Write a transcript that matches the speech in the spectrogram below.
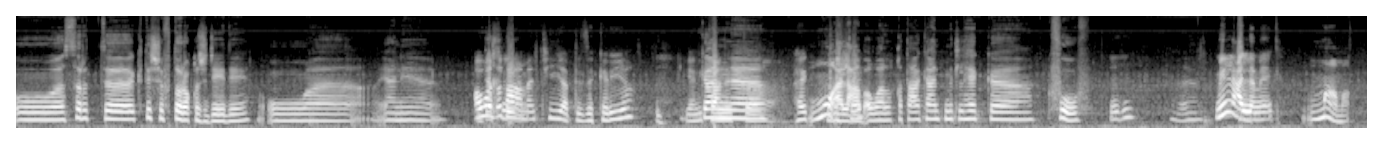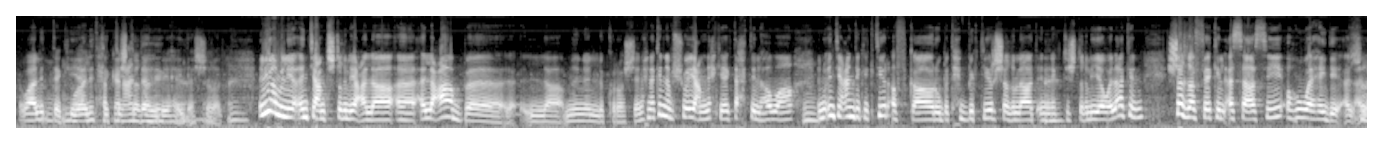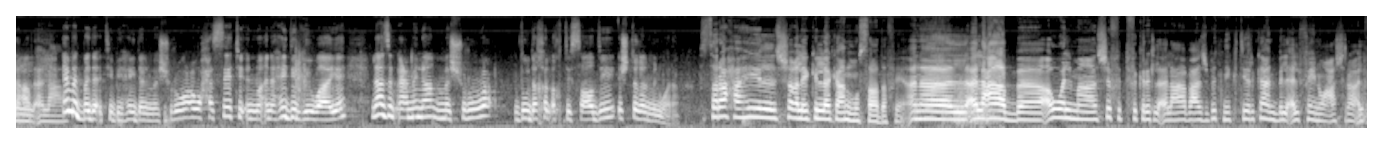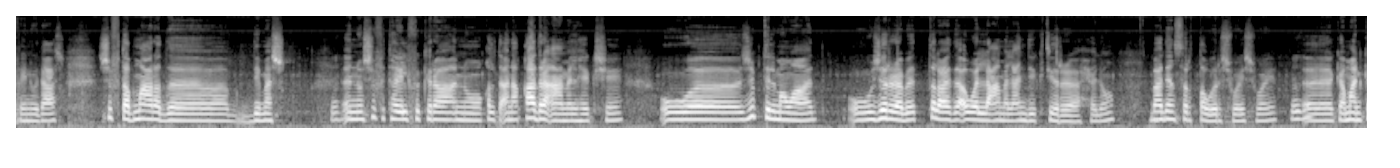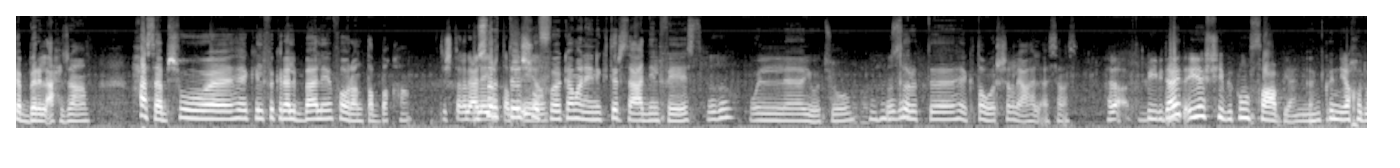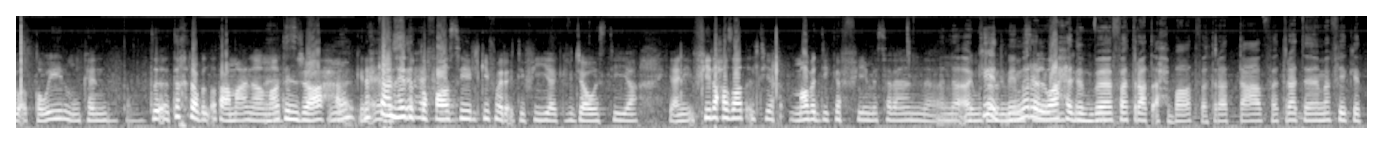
وصرت اكتشف طرق جديدة. ويعني أول قطعة عملتيها بتتذكريها؟ يعني كان كانت هيك مو ألعاب أول قطعة كانت مثل هيك كفوف. مين اللي علمك؟ ماما. والدتك هي والدتي كان عندها بهيدا الشغل إيه. اليوم اللي أنت عم تشتغلي على ألعاب من الكروشيه. نحن كنا بشوي عم نحكي هيك تحت الهواء إنه أنت عندك كثير أفكار وبتحبي كثير شغلات إنك إيه. تشتغليها ولكن شغفك الأساسي هو هيدي الألعاب. الألعاب. إيمت بدأتي بهيدا المشروع وحسيتي إنه أنا هيدي الهواية لازم أعملها مشروع ذو دخل اقتصادي اشتغل من ورا الصراحة هي الشغلة كلها كان مصادفة. أنا الألعاب أول ما شفت فكرة الألعاب عجبتني كثير كان بال 2010 2011 شفتها بمعرض دمشق. إنه شفت هاي الفكرة إنه قلت أنا قادرة أعمل هيك شيء. وجبت المواد وجربت طلعت أول عمل عندي كثير حلو. بعدين صرت طور شوي شوي آه كمان كبر الأحجام. حسب شو هيك الفكرة اللي ببالي فورا طبقها. تشتغلي عليها صرت أشوف كمان يعني كثير ساعدني الفيس واليوتيوب. وصرت هيك طور شغلي على هالأساس. هلا ببداية أي شيء بيكون صعب يعني ممكن ياخذ وقت طويل ممكن تخرب القطعة معنا ما تنجح. ممكن نحكي عن هذه التفاصيل كيف مرقتي فيها كيف تجاوزتيها. يعني في لحظات قلتي ما بدي كفي مثلا هلا أكيد. بمر الواحد بفترات إحباط فترات تعب فترات ما فيك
